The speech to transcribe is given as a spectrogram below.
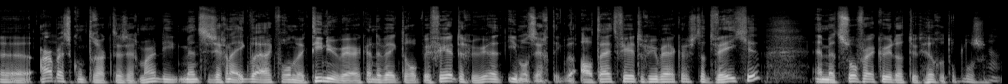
uh, arbeidscontracten, zeg maar. Die mensen zeggen, nou, ik wil eigenlijk volgende week 10 uur werken en de week erop weer 40 uur. En iemand zegt, ik wil altijd 40 uur werken. Dus dat weet je. En met software kun je dat natuurlijk heel goed oplossen. Ja.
